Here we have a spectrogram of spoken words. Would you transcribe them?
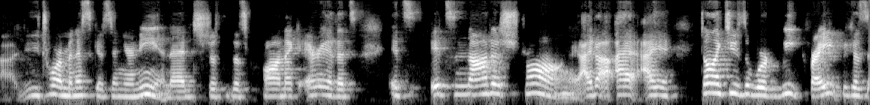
uh, you tore a meniscus in your knee, and it's just this chronic area that's it's it's not as strong. I don't I, I don't like to use the word weak, right? Because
